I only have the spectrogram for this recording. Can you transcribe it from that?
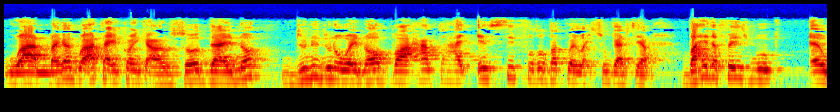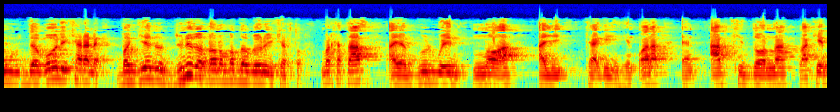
Waa naga go-an tahay in coinka aan soo daayno. Duniduna way noo baahan tahay in si fudud dadku ay wax isu gaarsiiyaan. Baahida facebook uu dabooli karana bangiyada dunida dhan ma dabooli karto. Marka taas ayaa guul weyn noo ah ayay taagan yihiin. Waana arki doonaa laakiin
